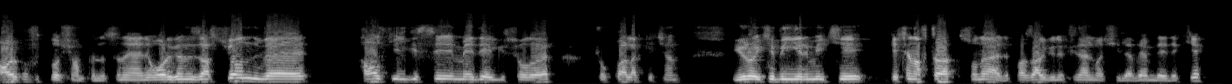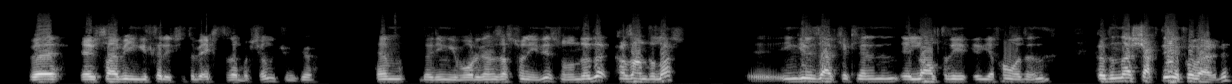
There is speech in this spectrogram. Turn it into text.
Avrupa Futbol Şampiyonası'na yani organizasyon ve halk ilgisi, medya ilgisi olarak çok parlak geçen Euro 2022 geçen hafta sona erdi. Pazar günü final maçıyla Wembley'deki ve ev sahibi İngiltere için tabii ekstra başarılı çünkü hem dediğim gibi organizasyon iyiydi. Sonunda da kazandılar. Ee, İngiliz erkeklerinin 56 yapamadığını kadınlar şak diye yapıverdi.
